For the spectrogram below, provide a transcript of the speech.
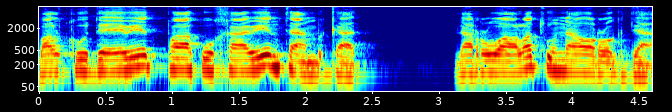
بەڵکو دەیەوێت پاک و خاوێنتان بکات لە ڕواڵەت و ناوەڕۆکدا،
